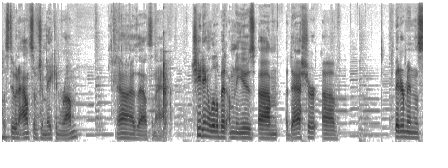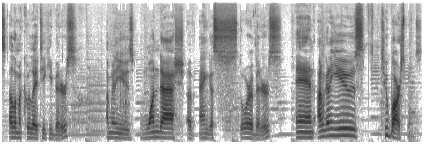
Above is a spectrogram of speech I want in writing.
Let's do an ounce of Jamaican rum. Yeah, uh, an ounce and a half. Cheating a little bit, I'm gonna use um, a dasher of Bittermens Elemakule Tiki Bitters. I'm gonna use one dash of Angostura Bitters. And I'm gonna use two bar spoons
